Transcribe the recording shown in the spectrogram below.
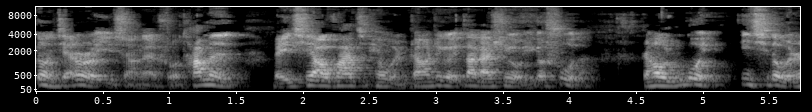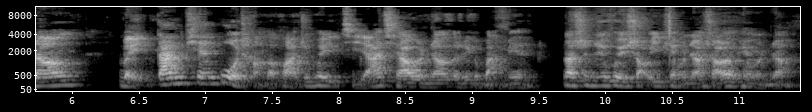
更尖锐的意义上来说，他们每一期要发几篇文章，这个大概是有一个数的。然后，如果一期的文章每单篇过长的话，就会挤压其他文章的这个版面，那甚至会少一篇文章，少两篇文章。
